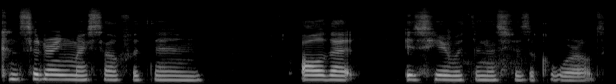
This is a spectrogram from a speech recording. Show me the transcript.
considering myself within all that is here within this physical world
